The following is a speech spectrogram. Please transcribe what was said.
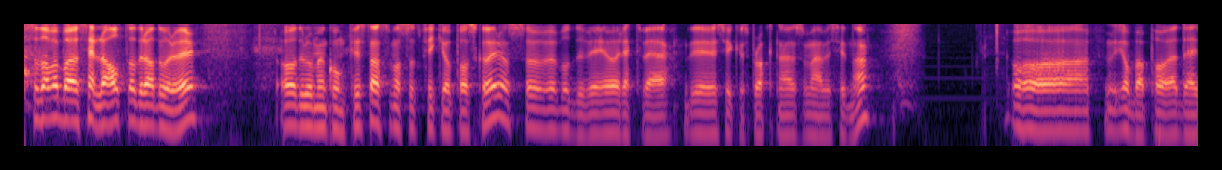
så da var det bare å selge alt og dra nordover. Og dro med en kompis da, som også fikk jobb på Åsgård. Og så bodde vi jo rett ved de sykehusblokkene som er ved siden av. Og jobba på det,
